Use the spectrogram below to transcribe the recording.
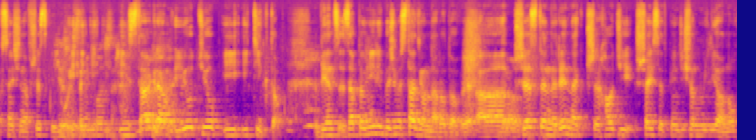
w sensie na wszystkich. Jezus, Instagram, YouTube i, i TikTok. Więc zapełnilibyśmy stadion narodowy, a no. przez ten rynek przechodzi 650 milionów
